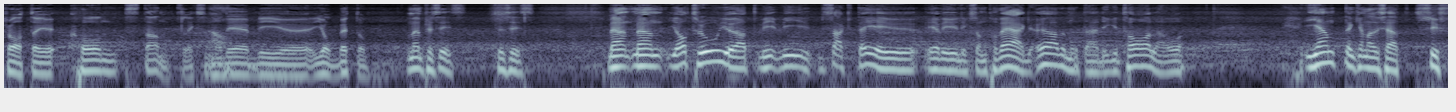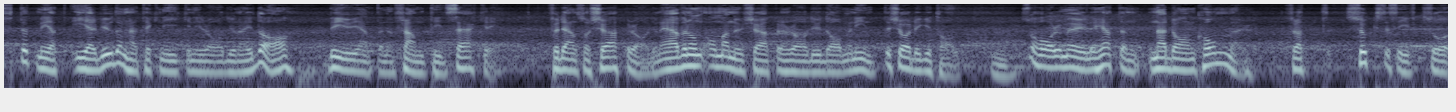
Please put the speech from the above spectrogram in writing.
pratar ju konstant liksom Ja. och det blir ju jobbigt då. Men precis, precis. Men, men jag tror ju att vi, vi sakta är, ju, är vi ju liksom på väg över mot det här digitala. Och egentligen kan man säga att syftet med att erbjuda den här tekniken i radiorna idag, det är ju egentligen en framtidssäkring för den som köper radion. Även om, om man nu köper en radio idag men inte kör digitalt, så har du möjligheten när dagen kommer. För att successivt så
